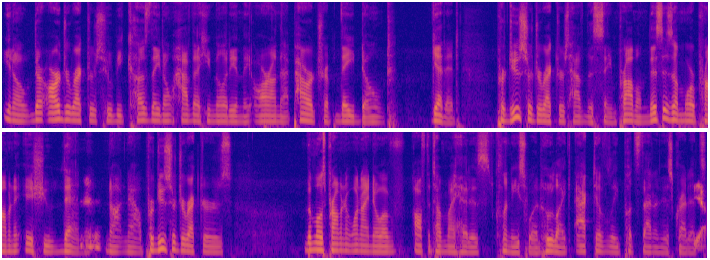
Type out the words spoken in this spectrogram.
you know, there are directors who, because they don't have that humility and they are on that power trip, they don't get it. Producer directors have the same problem. This is a more prominent issue then, Mm-hmm. not now. Producer directors, the most prominent one I know of off the top of my head is Clint Eastwood, who like actively puts that in his credits. Yeah.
